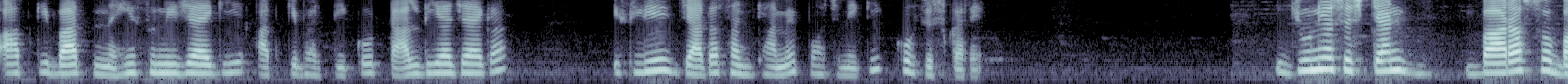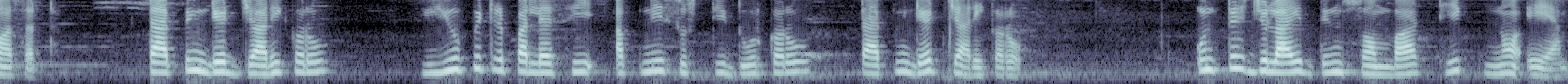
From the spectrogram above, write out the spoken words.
आपकी बात नहीं सुनी जाएगी, आपकी भर्ती को टाल दिया जाएगा। इसलिए ज़्यादा संख्या में पहुँचने की कोशिश करें। जूनियर असिस्टेंट बारह टाइपिंग डेट जारी करो। यूपी ट्रिपल एस अपनी सुस्ती दूर करो, टाइपिंग डेट जारी करो। उनतीस जुलाई दिन सोमवार, ठीक नौ ए एम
